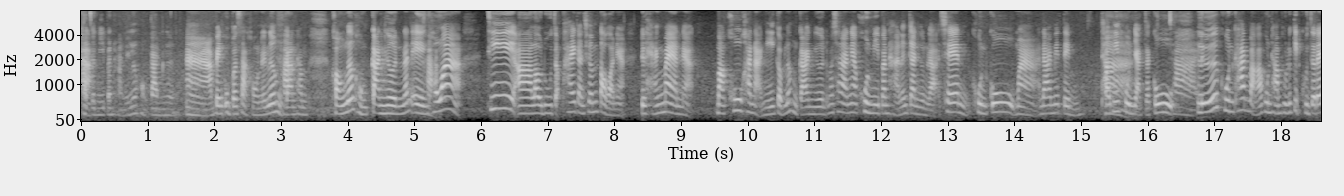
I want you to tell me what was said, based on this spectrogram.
ค่ะอาจจะมีปัญหาในเรื่องของการเงิน อ่า เป็นอุปสรรคของในเรื่องของค่ะการทำของเรื่องของการเงินนั่นเองค่ะเพราะว่า ที่อ่าเราดูจากไพ่การเชื่อมต่อเนี่ย The Hangman เนี่ยมาคู่ขนาดนี้กับเรื่องของการเงิน เพราะฉะนั้นเนี่ยคุณมีปัญหาเรื่องการเงินอยู่และ เช่น คุณกู้มาได้ไม่เต็มเท่าที่คุณอยากจะกู้ใช่หรือคุณคาดหวังว่าคุณทำธุรกิจคุณจะได้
